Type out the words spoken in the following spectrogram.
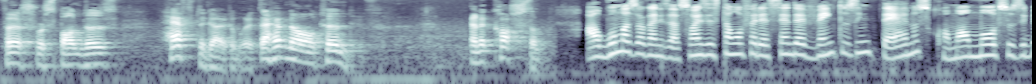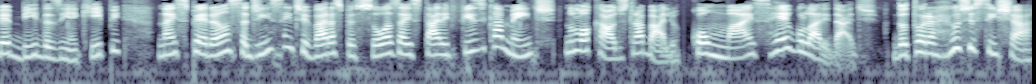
first responders have to go to work. They have no alternative. And it costs them. Algumas organizações estão oferecendo eventos internos, como almoços e bebidas em equipe, na esperança de incentivar as pessoas a estarem fisicamente no local de trabalho, com mais regularidade. Doutora Rushi Sinchar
